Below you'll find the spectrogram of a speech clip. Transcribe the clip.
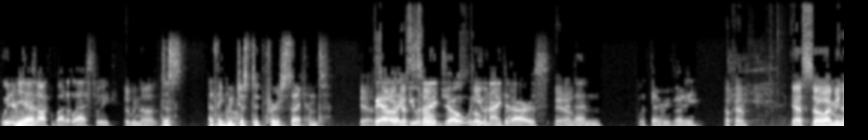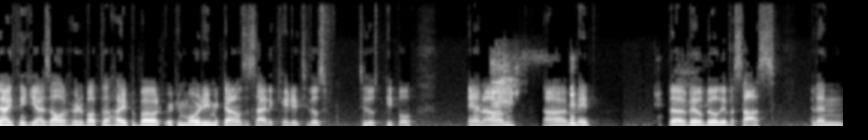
We didn't Yeah. really talk about it last week. Did we not? just I think we just did for a second. Yeah. yeah, so I like guess you and so- I, Joe, when so- you and I did ours, Yeah. and then with everybody. Okay. Yeah, so I mean, I think you guys all heard about the hype about Rick and Morty. McDonald's decided to cater to those to those people, and um, uh, made the availability of a sauce, and then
